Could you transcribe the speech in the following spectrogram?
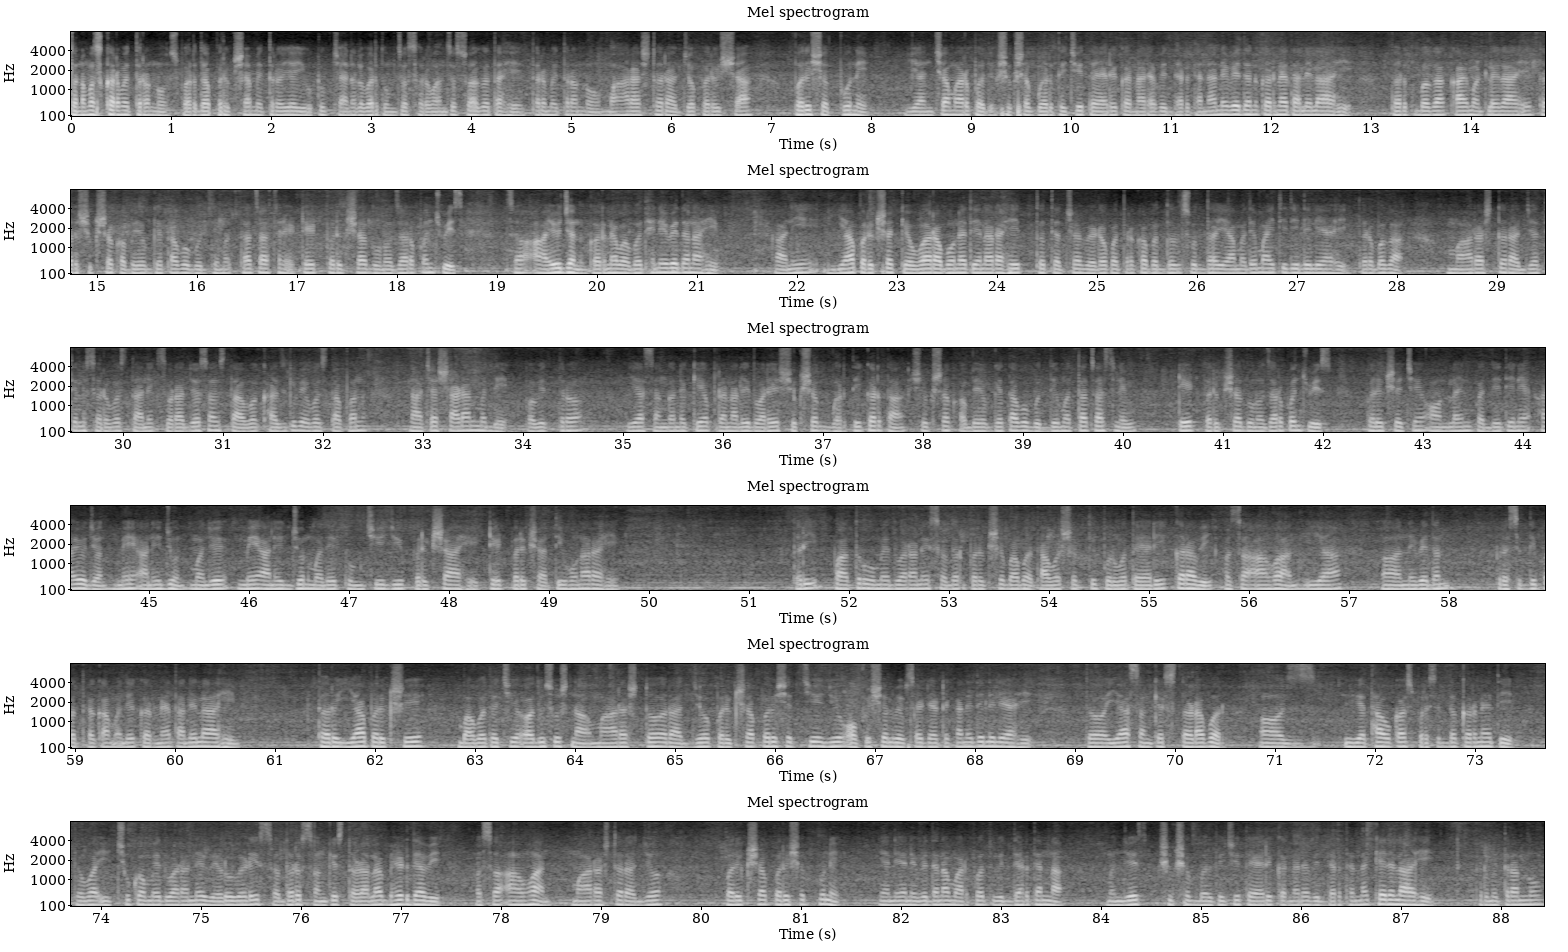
तर नमस्कार मित्रांनो स्पर्धा परीक्षा मित्र या यूट्यूब चॅनलवर तुमचं सर्वांचं स्वागत आहे. तर मित्रांनो महाराष्ट्र राज्य परीक्षा परिषद पुणे यांच्यामार्फत शिक्षक भरतीची तयारी करणाऱ्या विद्यार्थ्यांना निवेदन करण्यात आलेलं आहे. तर बघा काय म्हटलेलं आहे. तर शिक्षक अभियोग्यता व बुद्धिमत्ता चाचणी टेट परीक्षा दोन हजार पंचवीसचं आयोजन करण्याबाबत हे निवेदन आहे. आणि या परीक्षा केव्हा राबवण्यात येणार आहेत? तर त्याच्या वेळापत्रकाबद्दल सुद्धा यामध्ये माहिती दिलेली आहे. तर बघा महाराष्ट्र राज्यातील सर्व स्थानिक स्वराज्य संस्था व खाजगी व्यवस्थापनाच्या शाळांमध्ये पवित्र या संगणकीय प्रणालीद्वारे शिक्षक भरती करता शिक्षक अभियोग्यता व बुद्धिमत्ता चाचणी टेट परीक्षा दोन हजार पंचवीस परीक्षेचे ऑनलाईन पद्धतीने आयोजन मे आणि जून म्हणजे मे आणि जूनमध्ये तुमची जी परीक्षा आहे टेट परीक्षा ती होणार आहे. तरी पात्र उमेदवाराने सदर परीक्षेबाबत आवश्यक ती पूर्वतयारी करावी असं आवाहन या निवेदन प्रसिद्धीपत्रकामध्ये करण्यात आलेलं आहे. तर या परीक्षेबाबतची अधिसूचना महाराष्ट्र राज्य परीक्षा परिषदची जी ऑफिशियल वेबसाईट या ठिकाणी दिलेली आहे तर या संकेतस्थळावर यथावकाश प्रसिद्ध करण्यात येईल. तेव्हा इच्छुक उमेदवारांनी वेळोवेळी सदर संकेतस्थळाला भेट द्यावी असं आव्हान महाराष्ट्र राज्य परीक्षा परिषद पुणे यांनी या निवेदनामार्फत विद्यार्थ्यांना म्हणजेच शिक्षक भरतीची तयारी करणाऱ्या विद्यार्थ्यांना केलेला आहे. तर मित्रांनो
